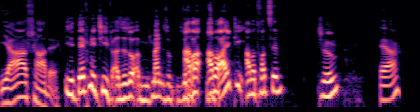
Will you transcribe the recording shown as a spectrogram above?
ja, schade. Definitiv. Also so, ich meine, so, so aber, aber, die. Aber trotzdem. Entschuldigung. Ja.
